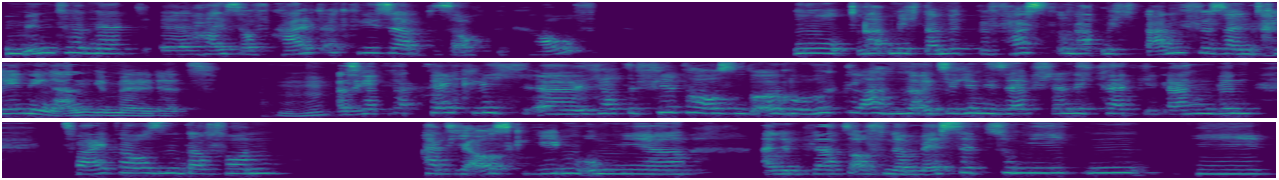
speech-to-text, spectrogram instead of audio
im Internet äh, heiß auf Kaltakquise, habe das auch gekauft, hm, habe mich damit befasst und habe mich dann für sein Training angemeldet. Mhm. Also ich habe tatsächlich, äh, ich hatte 4000 Euro Rücklagen, als ich in die Selbstständigkeit gegangen bin. 2000 davon hatte ich ausgegeben, um mir einen Platz auf einer Messe zu mieten, die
